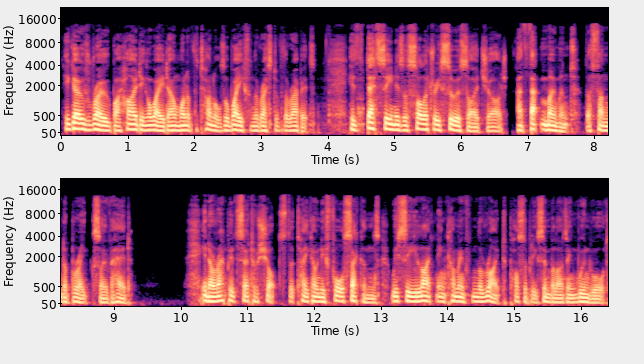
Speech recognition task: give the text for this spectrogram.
He goes rogue by hiding away down one of the tunnels away from the rest of the rabbits. His death scene is a solitary suicide charge. At that moment, the thunder breaks overhead. In a rapid set of shots that take only four seconds, we see lightning coming from the right, possibly symbolising Woundwort.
